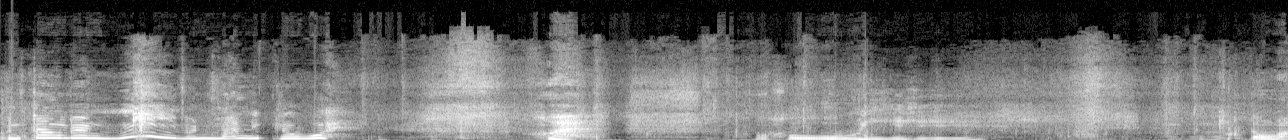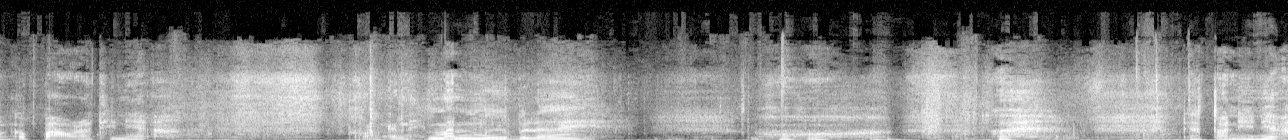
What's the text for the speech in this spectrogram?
มันต้องแบบนี้มันมันอีกแล้วเว้ยว้ยโอ้โหต้องวางกระเป๋าแล้วทีเนี้ยถอนกันให้มันมือไปเลยอ้โหเฮ้ยแต่ตอนนี้เนี่ย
